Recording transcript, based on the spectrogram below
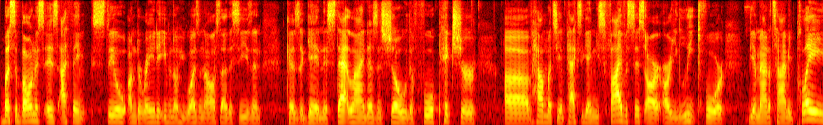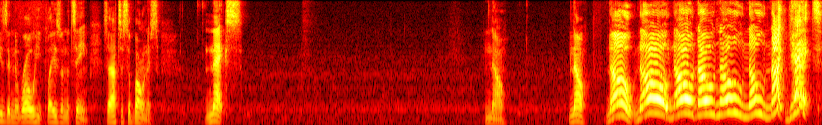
but Sabonis is, I think, still underrated, even though he wasn't All Star this season. Because again, this stat line doesn't show the full picture of how much he impacts the game. These five assists are, are elite for the amount of time he plays and the role he plays on the team. So that's just a bonus. Next. No. No. No, no, no, no, no, no, not yet.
